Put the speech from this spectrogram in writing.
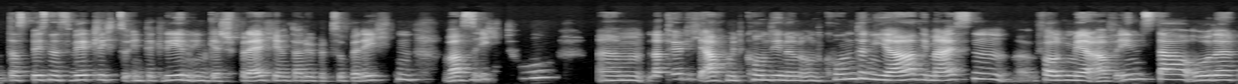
das Business wirklich zu integrieren in Gespräche und darüber zu berichten, was mhm. ich tue ähm, natürlich auch mit Kundinnen und Kunden. Ja, die meisten äh, folgen mir auf Insta oder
